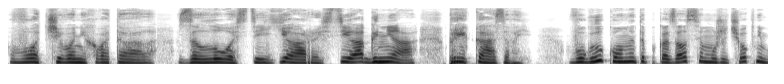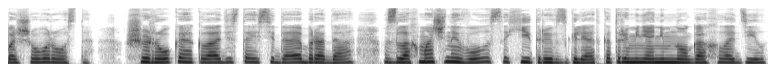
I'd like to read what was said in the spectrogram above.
Вот чего не хватало! Злости, ярости, огня! Приказывай!» В углу комнаты показался мужичок небольшого роста. Широкая, окладистая, седая борода, взлохмаченные волосы, хитрый взгляд, который меня немного охладил,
